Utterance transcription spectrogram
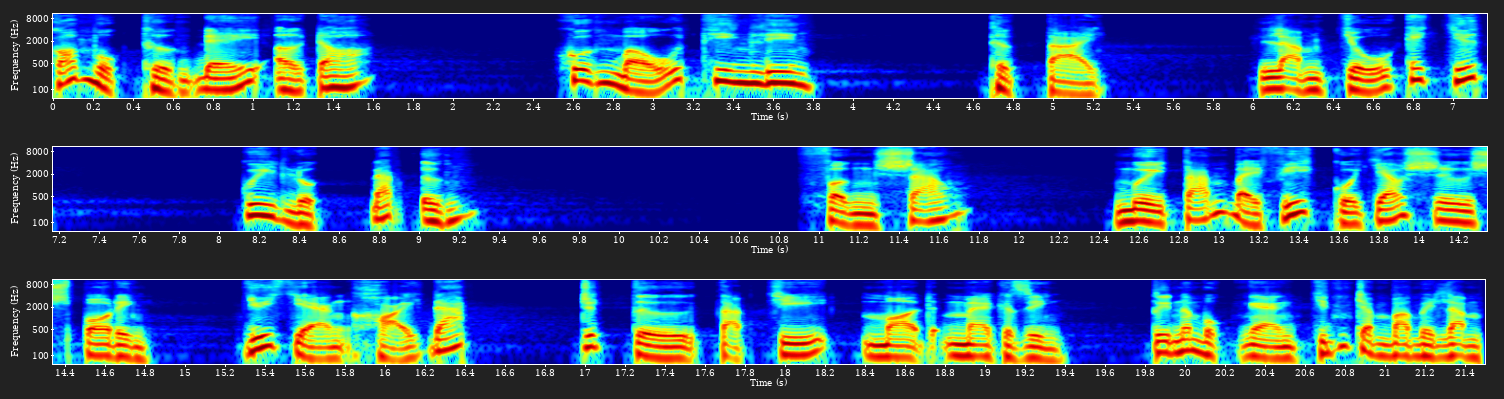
Có một thượng đế ở đó. Khuôn mẫu thiên liêng. Thực tại. Làm chủ cái chết. Quy luật đáp ứng. Phần 6 18 bài viết của giáo sư Sporting dưới dạng hỏi đáp, trích từ tạp chí Mod Magazine từ năm 1935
